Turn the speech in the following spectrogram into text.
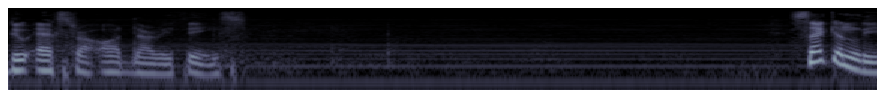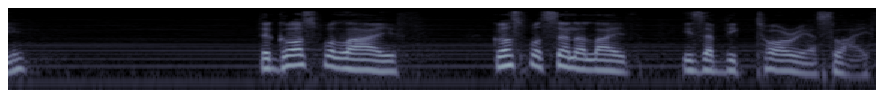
do extraordinary things. Secondly, the gospel life, gospel centered life is a victorious life.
